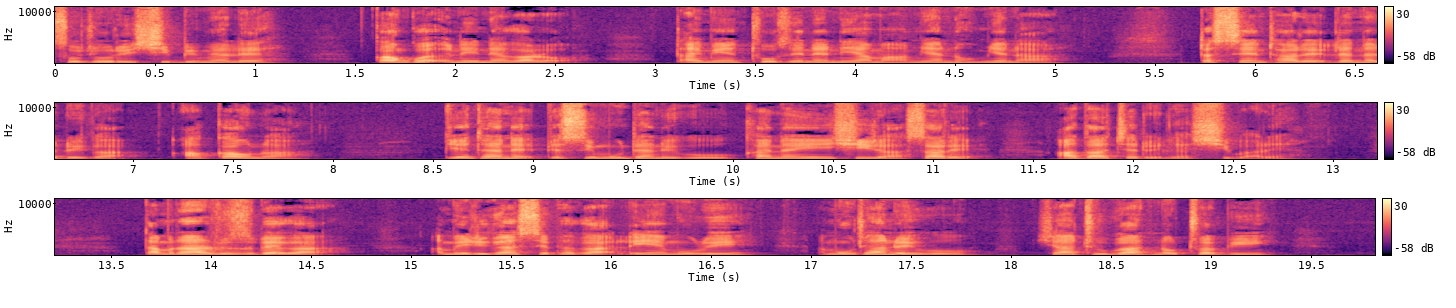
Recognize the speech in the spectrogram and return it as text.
ဆိုးကျိုးတွေရှိပေမဲ့လည်းကောင်းကွက်အနေနဲ့ကတော့ဒိုင်ပင်ထိုးဆင်းတဲ့နေရာမှာမြန်နှုံးမြင့်တာတက်ဆင်ထားတဲ့လက်နက်တွေကအားကောင်းတာပြင်းထန်တဲ့ပျက်စီးမှုဒဏ်တွေကိုခံနိုင်ရရှိတာစတဲ့အားသာချက်တွေလည်းရှိပါတယ်။တမရရူးစဘက်ကအမေရိကန်စစ်ဘက်ကလေယာဉ်မှုတွေအမှုထမ်းတွေကိုယာထူးကနှုတ်ထွက်ပြီးတ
